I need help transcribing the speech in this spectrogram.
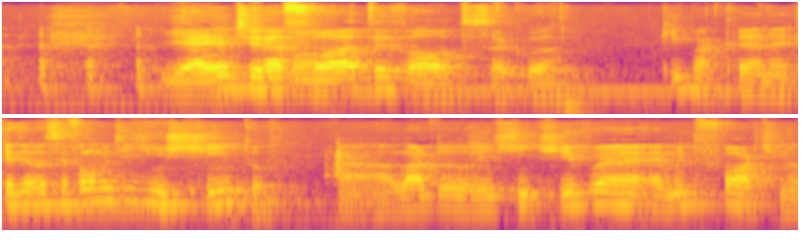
e aí eu tiro a foto e volto, sacou? Que bacana. Quer dizer, você falou muito de instinto, o lado instintivo é, é muito forte no,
